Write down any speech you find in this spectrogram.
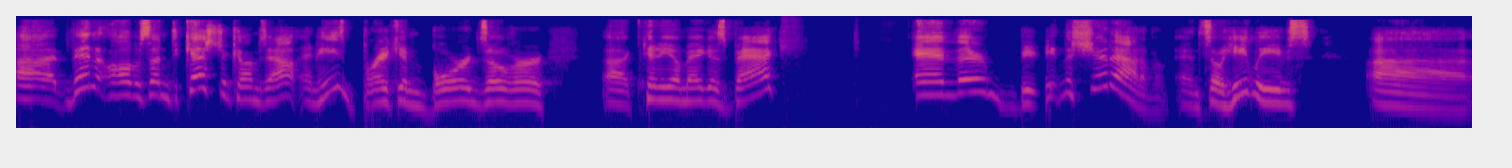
uh, then all of a sudden Takeshita comes out and he's breaking boards over uh, Kenny Omega's back, and they're beating the shit out of him. And so he leaves uh,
